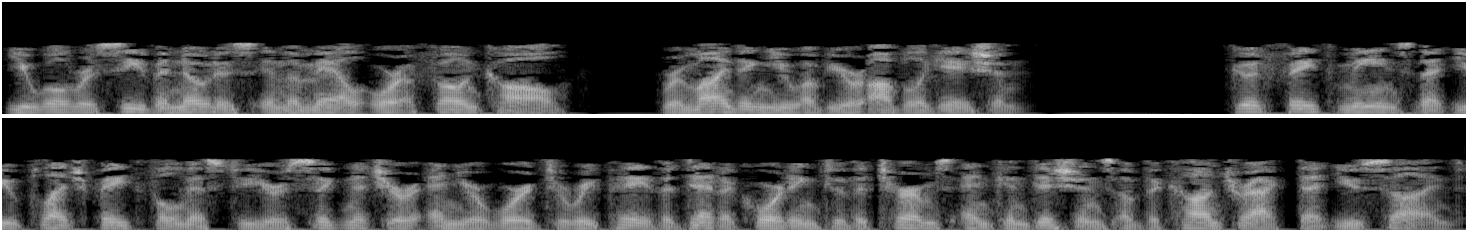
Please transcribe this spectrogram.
You will receive a notice in the mail or a phone call, reminding you of your obligation. Good faith means that you pledge faithfulness to your signature and your word to repay the debt according to the terms and conditions of the contract that you signed.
